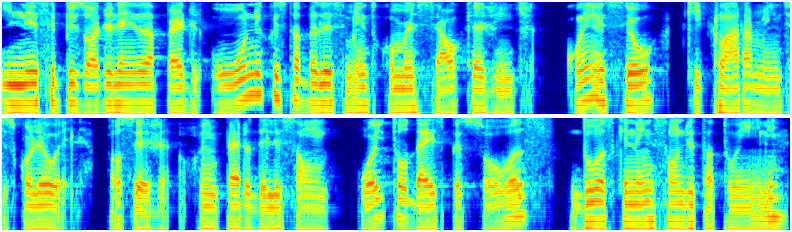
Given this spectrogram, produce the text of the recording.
E nesse episódio ele ainda perde o único estabelecimento comercial que a gente conheceu que claramente escolheu ele. Ou seja, o império dele são oito ou dez pessoas, duas que nem são de Tatooine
